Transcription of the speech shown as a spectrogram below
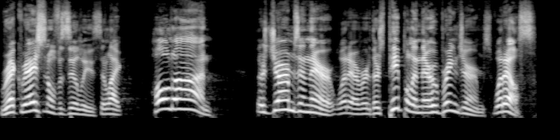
Recreational facilities. They're like, hold on. There's germs in there. Whatever. There's people in there who bring germs. What else?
